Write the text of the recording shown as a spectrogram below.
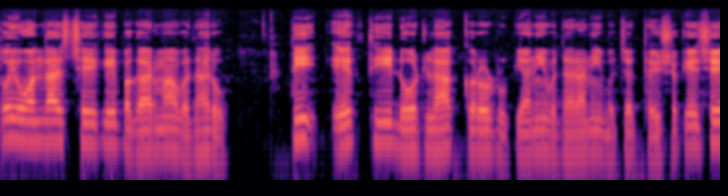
તો એવો અંદાજ છે કે પગારમાં વધારો થી એકથી દોઢ લાખ કરોડ રૂપિયાની વધારાની બચત થઈ શકે છે,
